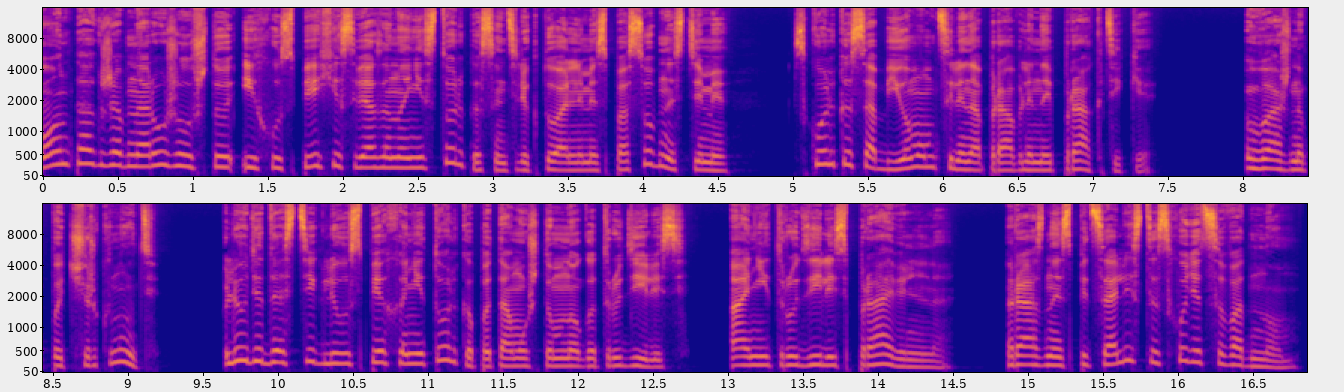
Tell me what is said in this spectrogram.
Он также обнаружил, что их успехи связаны не столько с интеллектуальными способностями, сколько с объемом целенаправленной практики. Важно подчеркнуть, Люди достигли успеха не только потому, что много трудились. Они трудились правильно. Разные специалисты сходятся в одном.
